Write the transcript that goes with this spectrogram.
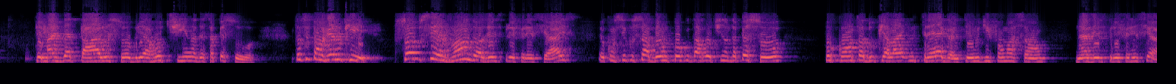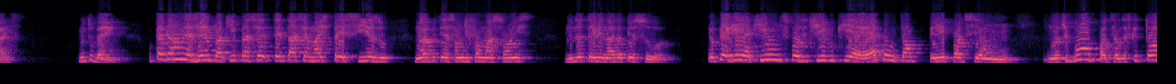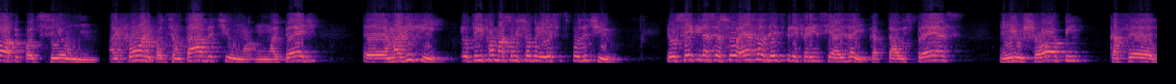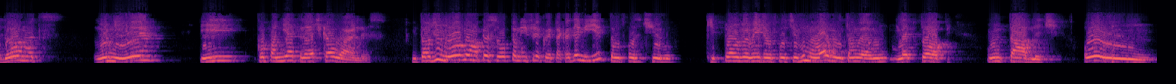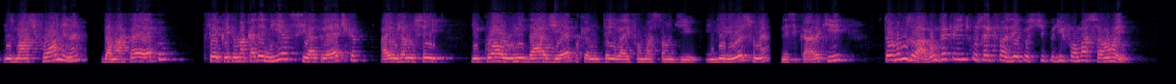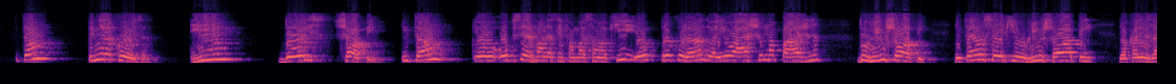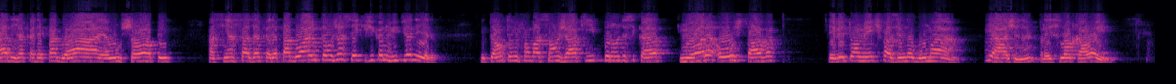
ter mais detalhes sobre a rotina dessa pessoa. Então vocês estão vendo que só observando as redes preferenciais, eu consigo saber um pouco da rotina da pessoa por conta do que ela entrega em termos de informação nas redes preferenciais. Muito bem. Vou pegar um exemplo aqui para tentar ser mais preciso na obtenção de informações de determinada pessoa. Eu peguei aqui um dispositivo que é Apple, então ele pode ser um notebook, pode ser um desktop, pode ser um iPhone, pode ser um tablet, um, um iPad, é, mas enfim, eu tenho informações sobre esse dispositivo. Eu sei que ele acessou essas redes preferenciais aí, Capital Express, Rio Shopping, Café Donuts, Lumier e Companhia Atlética Wireless. Então, de novo, é uma pessoa que também frequenta academia, então um dispositivo que provavelmente é um dispositivo móvel, então é um laptop, um tablet ou um, um smartphone, né, da marca Apple, frequenta uma academia, se é atlética, aí eu já não sei em qual unidade é, porque eu não tenho lá informação de endereço, né, nesse cara aqui. Então vamos lá, vamos ver o que a gente consegue fazer com esse tipo de informação aí. Então, primeira coisa, Rio 2. Shopping. Então, eu observando essa informação aqui, eu procurando, aí eu acho uma página do Rio Shopping. Então eu sei que o Rio Shopping, localizado em Jacarepaguá, é um shopping assim assado Jacarepaguá, então já sei que fica no Rio de Janeiro. Então tenho informação já que por onde esse cara mora ou estava eventualmente fazendo alguma viagem né, para esse local aí.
